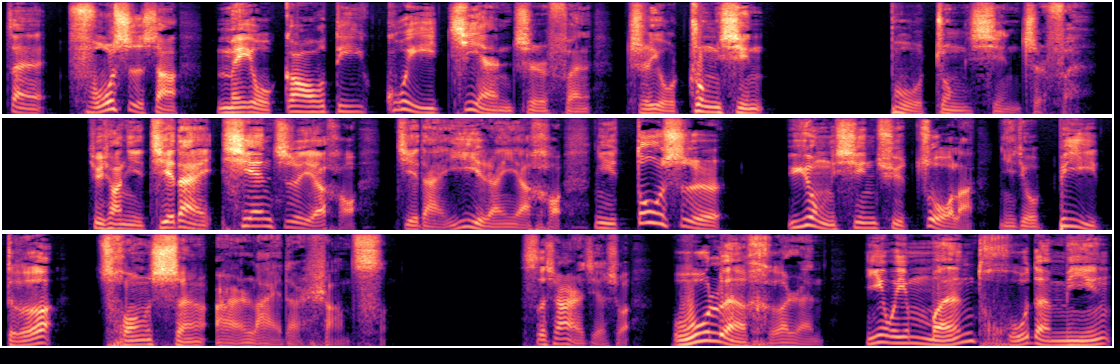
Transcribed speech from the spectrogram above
在服饰上没有高低贵贱之分，只有忠心不忠心之分。就像你接待先知也好，接待艺人也好，你都是。用心去做了，你就必得从神而来的赏赐。四十二节说：“无论何人，因为门徒的名，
